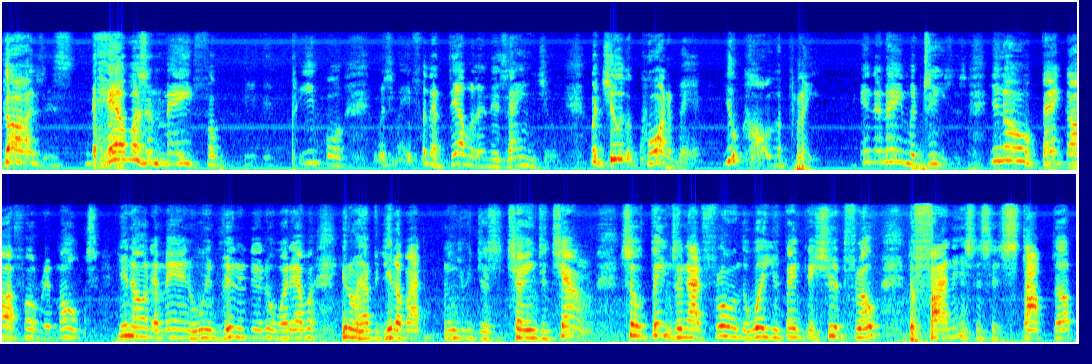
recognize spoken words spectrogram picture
God is, hell wasn't made for people. It was made for the devil and his angel. But you, the quarterback, you call the play in the name of Jesus. You know, thank God for remotes. You know, the man who invented it or whatever. You don't have to get up out and you can just change the channel. So things are not flowing the way you think they should flow. The finances is stopped up.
